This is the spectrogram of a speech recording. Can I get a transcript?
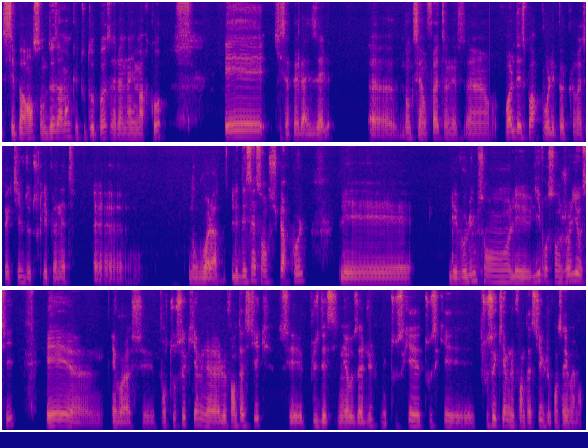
ses parents sont deux amants que tout oppose, Alana et Marco, et qui s'appelle Azel. Euh, donc c'est en fait un, rôle d'espoir pour les peuples respectifs de toutes les planètes. Donc voilà, les dessins sont super cool, les, volumes sont, les livres sont jolis aussi. Et, euh, voilà, c'est pour tous ceux qui aiment le, fantastique, c'est plus destiné aux adultes, mais tout ce qui est, tout ce qui est, tous ceux qui aiment le fantastique, je le conseille vraiment.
